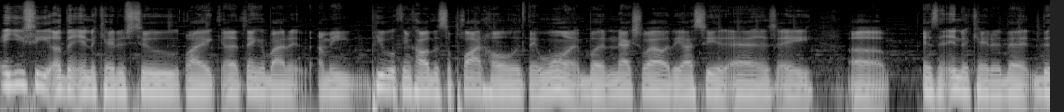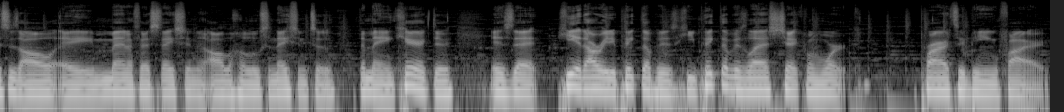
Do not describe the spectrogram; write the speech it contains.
And you see other indicators too, like uh, think about it. I mean, people can call this a plot hole if they want, but in actuality, I see it as a uh, as an indicator that this is all a manifestation and all a hallucination to the main character is that he had already picked up his he picked up his last check from work prior to being fired.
